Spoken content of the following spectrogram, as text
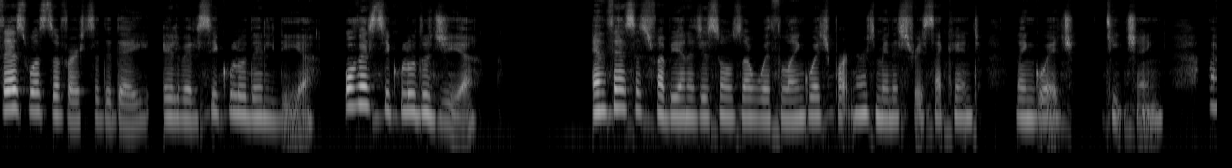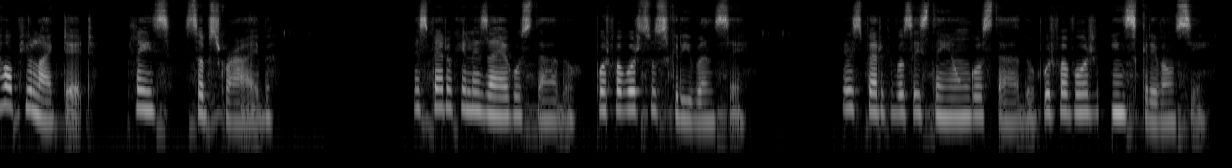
This was the verse of the day, el versículo del día, o versículo do dia. And this is Fabiana de Souza with Language Partners Ministry Second Language Teaching. I hope you liked it. Please subscribe. Espero que les haya gustado. Por favor, suscríbanse. Eu espero que vocês tenham gostado. Por favor, inscrevam-se.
